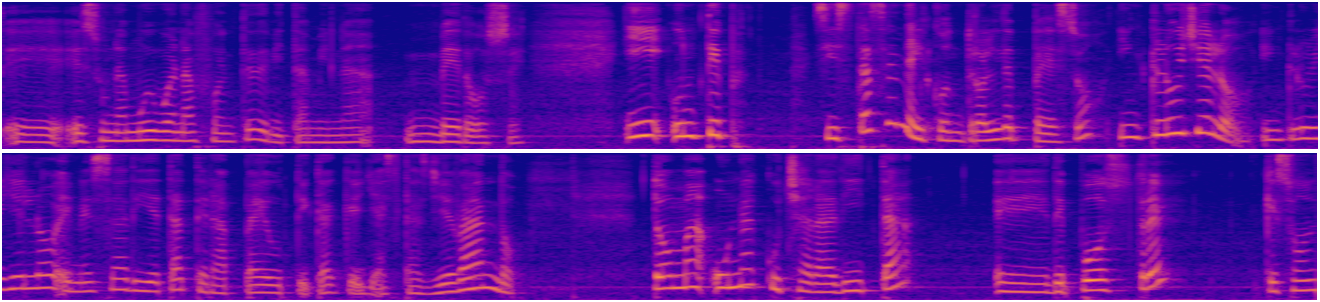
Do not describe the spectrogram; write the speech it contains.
eh, es una muy buena fuente de vitamina B12. Y un tip, si estás en el control de peso, inclúyelo, inclúyelo en esa dieta terapéutica que ya estás llevando. Toma una cucharadita eh, de postre que son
